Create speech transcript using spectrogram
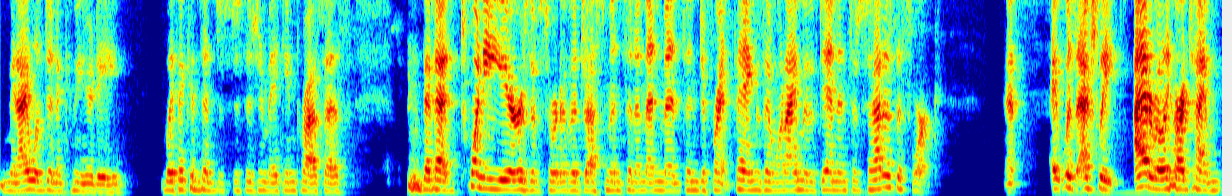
i mean i lived in a community with a consensus decision making process that had 20 years of sort of adjustments and amendments and different things. And when I moved in and said, so how does this work? And it was actually, I had a really hard time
